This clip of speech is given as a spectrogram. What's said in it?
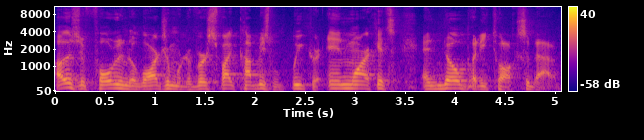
Others have folded into larger, more diversified companies with weaker end markets, and nobody talks about them.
